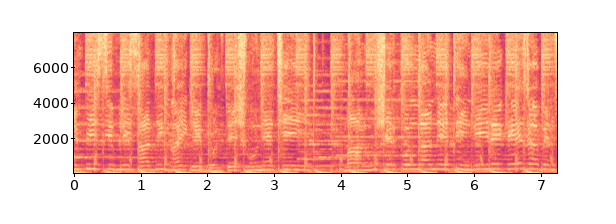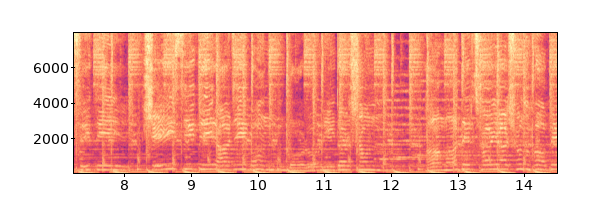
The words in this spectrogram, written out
এমপি সাদিক ভাইকে বলতে শুনেছি, মানুষের কল্যাণে তিনি রেখে যাবেন স্মৃতি। সেই স্মৃতি আজীবন বড় নিদর্শন। ছয় আসন হবে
